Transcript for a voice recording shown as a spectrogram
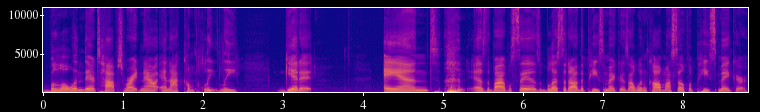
blowing their tops right now, and I completely get it. And as the Bible says, blessed are the peacemakers. I wouldn't call myself a peacemaker,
